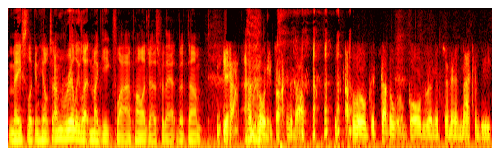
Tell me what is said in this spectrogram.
Mace looking hilt. I'm really letting my geek fly. I apologize for that, but um, Yeah, I know what you're talking about. It's got the little, it's got the little gold rivets in it, and that can be,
